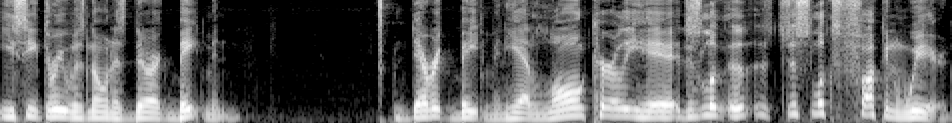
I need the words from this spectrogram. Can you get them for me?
EC3 was known as Derrick Bateman. Derrick Bateman. He had long curly hair. It just look it just looks fucking weird.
